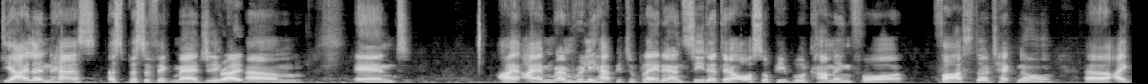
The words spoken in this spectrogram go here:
the island has a specific magic, Right. Um, and I I'm I'm really happy to play there and see that there are also people coming for faster techno. Uh, I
